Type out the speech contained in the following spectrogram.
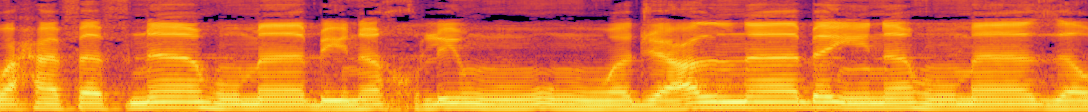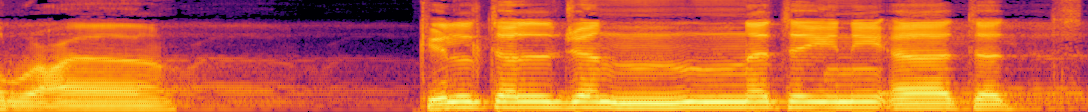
وحففناهما بنخل وجعلنا بينهما زرعا. كلتا الجنتين آتت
